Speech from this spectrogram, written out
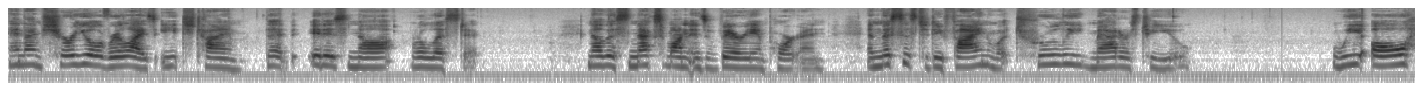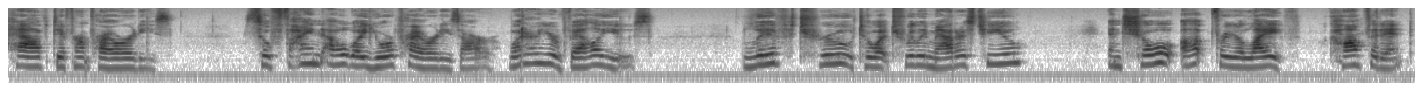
And I'm sure you'll realize each time that it is not realistic. Now, this next one is very important, and this is to define what truly matters to you. We all have different priorities. So find out what your priorities are. What are your values? Live true to what truly matters to you and show up for your life confident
